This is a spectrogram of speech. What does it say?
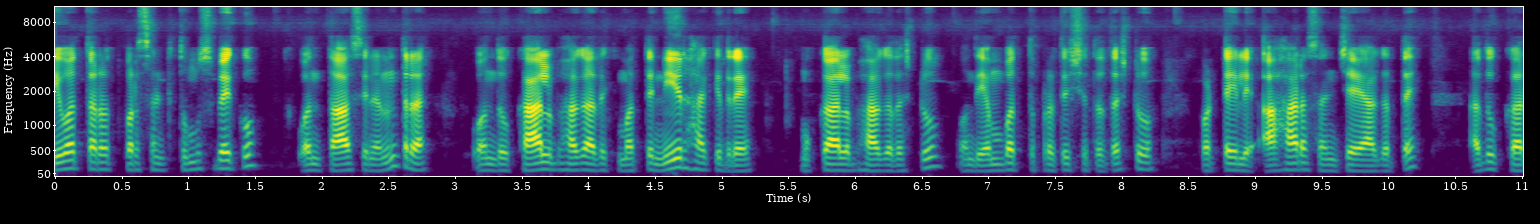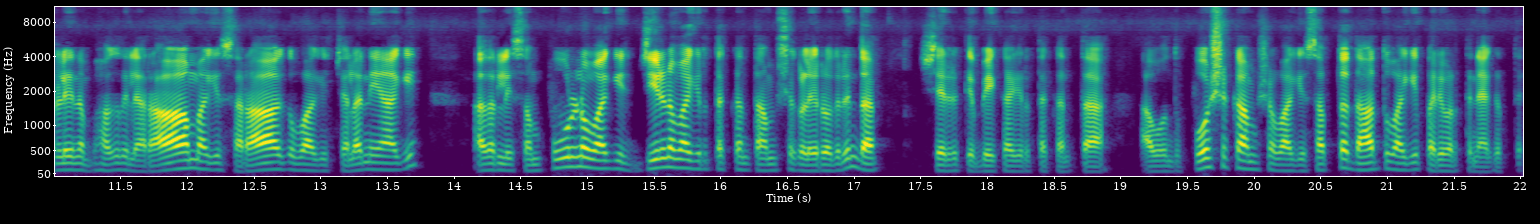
ಐವತ್ತರವತ್ತು ಪರ್ಸೆಂಟ್ ತುಂಬಿಸ್ಬೇಕು. ಒಂದು ತಾಸಿನ ನಂತರ ಒಂದು ಕಾಲು ಭಾಗ ಅದಕ್ಕೆ ಮತ್ತೆ ನೀರು ಹಾಕಿದರೆ ಮುಕ್ಕಾಲು ಭಾಗದಷ್ಟು, ಒಂದು ಎಂಬತ್ತು ಪ್ರತಿಶತದಷ್ಟು ಹೊಟ್ಟೆಯಲ್ಲಿ ಆಹಾರ ಸಂಚಯ ಆಗುತ್ತೆ. ಅದು ಕರಳಿನ ಭಾಗದಲ್ಲಿ ಆರಾಮಾಗಿ ಸರಾಗವಾಗಿ ಚಲನೆಯಾಗಿ ಅದರಲ್ಲಿ ಸಂಪೂರ್ಣವಾಗಿ ಜೀರ್ಣವಾಗಿರ್ತಕ್ಕಂಥ ಅಂಶಗಳಿರೋದ್ರಿಂದ ಶರೀರಕ್ಕೆ ಬೇಕಾಗಿರ್ತಕ್ಕಂಥ ಆ ಒಂದು ಪೋಷಕಾಂಶವಾಗಿ, ಸಪ್ತಧಾತುವಾಗಿ ಪರಿವರ್ತನೆ ಆಗುತ್ತೆ.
